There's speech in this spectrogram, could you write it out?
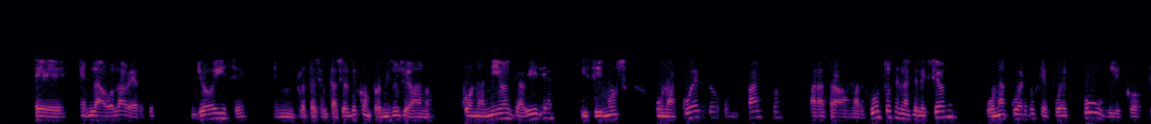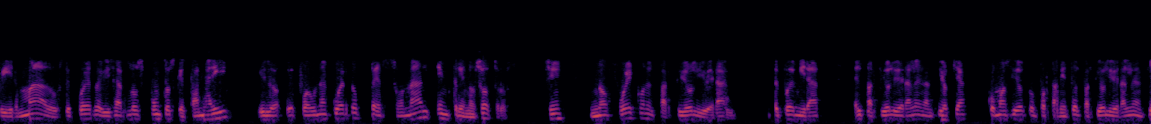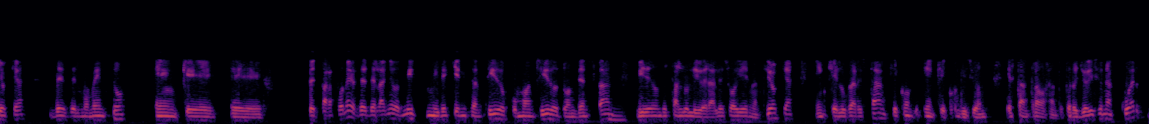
eh, en la Ola Verde. Yo hice, en representación de Compromiso Ciudadano, con Aníbal Gaviria, hicimos un acuerdo, un pacto para trabajar juntos en las elecciones, un acuerdo que fue público, firmado, usted puede revisar los puntos que están ahí, y lo, eh, fue un acuerdo personal entre nosotros, ¿sí? No fue con el Partido Liberal. Usted puede mirar el Partido Liberal en Antioquia, cómo ha sido el comportamiento del Partido Liberal en Antioquia desde el momento en que eh, para poner desde el año 2000, mire quiénes han sido, cómo han sido, dónde están, mm. mire dónde están los liberales hoy en Antioquia, en qué lugar están, qué, en qué condición están trabajando. Pero yo hice un acuerdo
